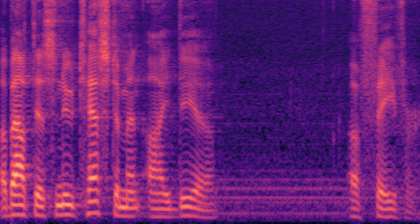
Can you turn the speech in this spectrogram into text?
about this New Testament idea of favor.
